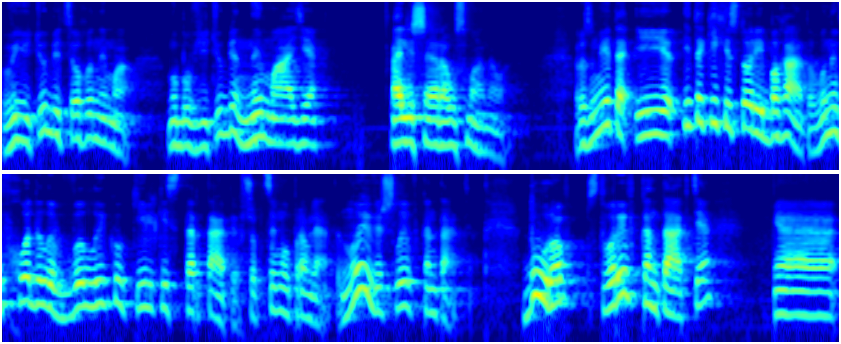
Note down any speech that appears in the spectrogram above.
в Ютубі цього нема. Ну бо в Ютубі немає Алішера Усманова. Розумієте? І, і таких історій багато. Вони входили в велику кількість стартапів, щоб цим управляти. Ну і війшли в ВКонтакті. Дуров створив ВКонтакті, е,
